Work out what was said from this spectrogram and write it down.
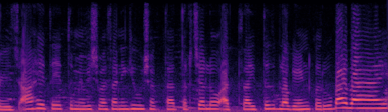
पेज आहे ते. तुम्ही विश्वासाने घेऊ शकता. तर चलो आजचा इथंच ब्लॉग एंड करू. Bye bye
